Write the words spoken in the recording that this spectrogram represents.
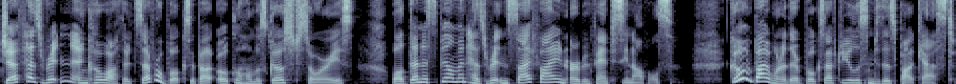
Jeff has written and co authored several books about Oklahoma's ghost stories, while Dennis Spielman has written sci fi and urban fantasy novels. Go and buy one of their books after you listen to this podcast.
